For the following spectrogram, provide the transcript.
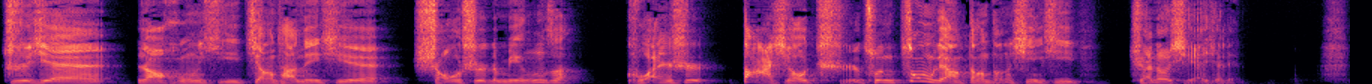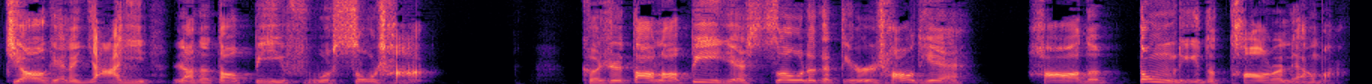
知县让洪喜将他那些首饰的名字、款式、大小、尺寸、重量等等信息全都写下来。交给了衙役，让他到毕府搜查。可是到老毕家搜了个底儿朝天，耗子洞里都掏了两把，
